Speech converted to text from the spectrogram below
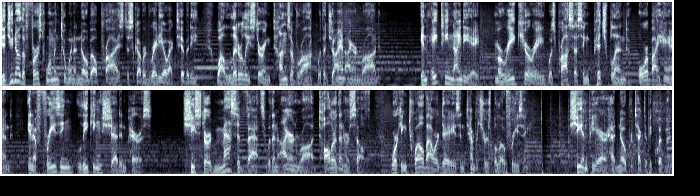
Did you know the first woman to win a Nobel Prize discovered radioactivity while literally stirring tons of rock with a giant iron rod? In 1898, Marie Curie was processing pitchblende ore by hand in a freezing, leaking shed in Paris. She stirred massive vats with an iron rod taller than herself, working 12-hour days in temperatures below freezing. She and Pierre had no protective equipment,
